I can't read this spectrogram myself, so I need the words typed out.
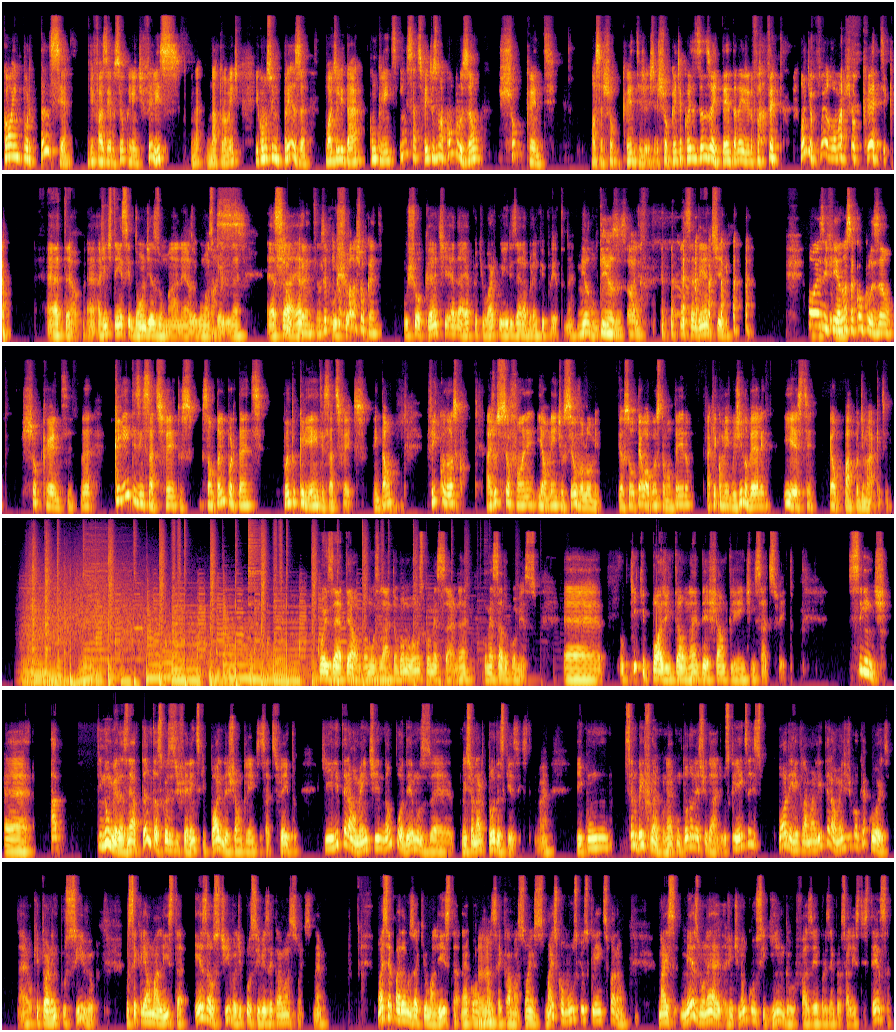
qual a importância de fazer o seu cliente feliz, né, naturalmente, e como sua empresa pode lidar com clientes insatisfeitos e uma conclusão chocante. Nossa, chocante. Chocante é coisa dos anos 80, né, Gino? Onde eu fui arrumar chocante, cara? É, Theo. É, a gente tem esse dom de exumar, né? Algumas Nossa, coisas, né? Essa é chocante. É, Não sei por que, que eu vou falar chocante. O chocante é da época que o arco-íris era branco e preto, né? Meu então... Deus, olha. Essa é bem antiga. Pois, enfim, a nossa conclusão chocante, né? Clientes insatisfeitos são tão importantes quanto clientes satisfeitos. Então, fique conosco, ajuste seu fone e aumente o seu volume. Eu sou o Theo Augusto Monteiro, aqui comigo Gino Belli, e este é o Papo de Marketing. Pois é, Theo, vamos lá. Então vamos, vamos começar, né? Começar do começo. É, o que, que pode, então, né, deixar um cliente insatisfeito? Seguinte, é, há inúmeras, né, há tantas coisas diferentes que podem deixar um cliente insatisfeito que literalmente não podemos é, mencionar todas que existem. É? E com sendo bem franco, né, com toda honestidade, os clientes eles podem reclamar literalmente de qualquer coisa, né, o que torna impossível você criar uma lista exaustiva de possíveis reclamações, né? Nós separamos aqui uma lista, né, com uhum. algumas uhum. reclamações mais comuns que os clientes farão. Mas mesmo, né, a gente não conseguindo fazer, por exemplo, essa lista extensa,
